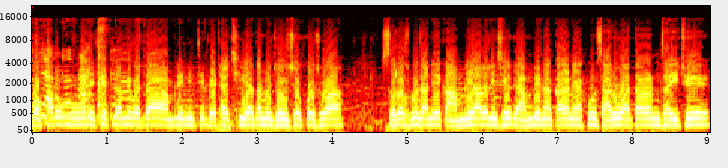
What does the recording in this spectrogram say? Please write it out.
બફારો મોડે છે એટલે અમે બધા આંબલી નીચે બેઠા છીએ. આ તમે જોઈ શકો છો આ સરસ મજાની એક આંબલી આવેલી છે. તે આંબલીના કારણે આખું સારું વાતાવરણ થાય છે.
